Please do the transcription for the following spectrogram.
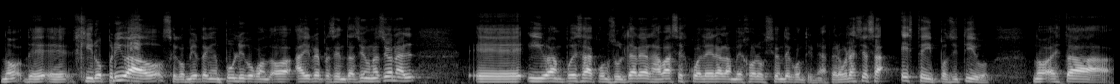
¿no? de giro privado, se convierten en público cuando hay representación nacional, eh, iban pues a consultar a las bases cuál era la mejor opción de continuidad. Pero gracias a este dispositivo, ¿no? a esta,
